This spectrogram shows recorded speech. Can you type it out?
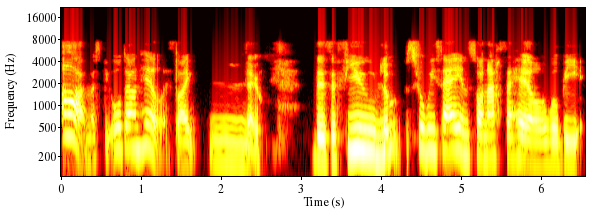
Ah, it must be all downhill. It's like, no there's a few lumps, shall we say, and Sonasa Hill will be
